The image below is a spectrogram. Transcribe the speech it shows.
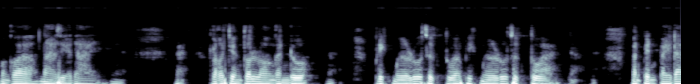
มันก็น่าเสียดาย เราจึงทดลองกันดูพลิกมือรู้สึกตัวพลิกมือรู้สึกตัว มันเป็นไปได้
